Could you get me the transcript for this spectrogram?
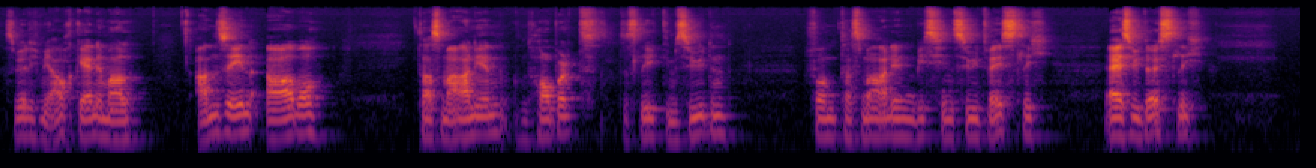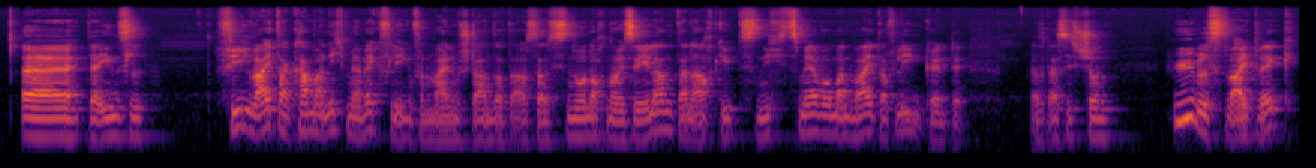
Das würde ich mir auch gerne mal ansehen, aber Tasmanien und Hobart, das liegt im Süden von Tasmanien, ein bisschen südwestlich, äh, südöstlich äh, der Insel. Viel weiter kann man nicht mehr wegfliegen von meinem Standort aus. Das ist nur noch Neuseeland, danach gibt es nichts mehr, wo man weiter fliegen könnte. Also das ist schon übelst weit weg.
